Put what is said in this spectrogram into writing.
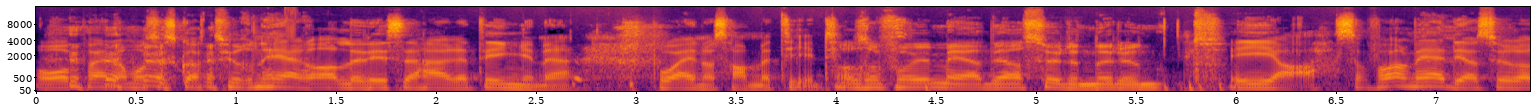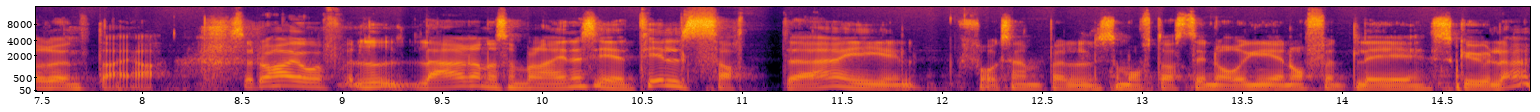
Og på en eller annen måte skal turnere alle disse her tingene på en og samme tid. Og så får vi media surrende rundt. Ja, så får media surre rundt da, ja. Så du har jo lærerne som på den ene side tilsatte i f.eks. som oftest i Norge i en offentlig skole.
